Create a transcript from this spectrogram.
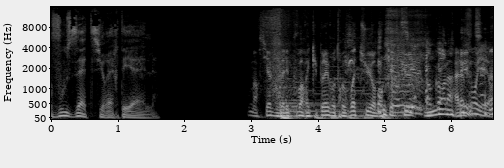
vous êtes sur RTL. Martial, vous allez pouvoir récupérer votre voiture dans quelques minutes à la fourrière.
